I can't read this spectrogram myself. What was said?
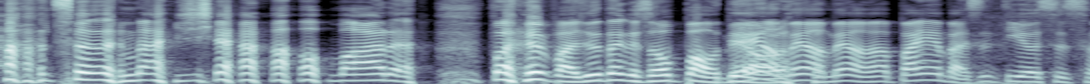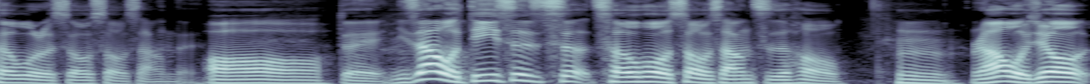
车的那一下，妈的半月板就那个时候爆没有掉了，没有没有没有，半月板是第二次车祸的时候受伤的。哦，对，你知道我第一次车车祸受伤之后，嗯，然后我就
